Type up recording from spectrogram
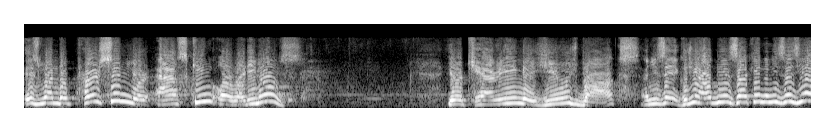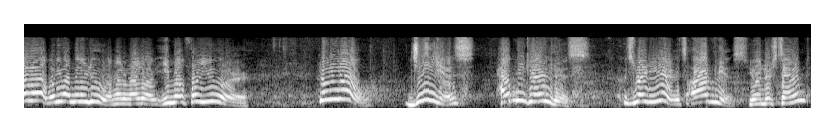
is when the person you're asking already knows. You're carrying a huge box, and you say, Could you help me a second? And he says, Yeah, yeah, what do you want me to do? I'm going to write an email for you? Or, No, no, no. Genius, help me carry this. It's right here, it's obvious. You understand?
